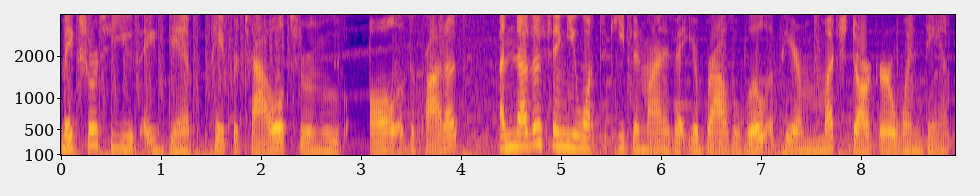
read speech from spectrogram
Make sure to use a damp paper towel to remove all of the product Another thing you want to keep in mind is that your brows will appear much darker when damp,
